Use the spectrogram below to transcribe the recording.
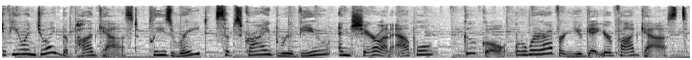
If you enjoyed the podcast, please rate, subscribe, review, and share on Apple, Google, or wherever you get your podcasts.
